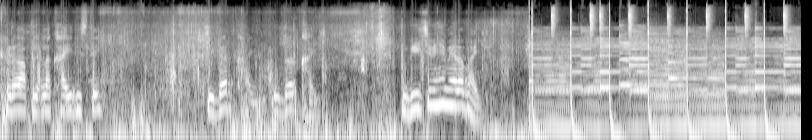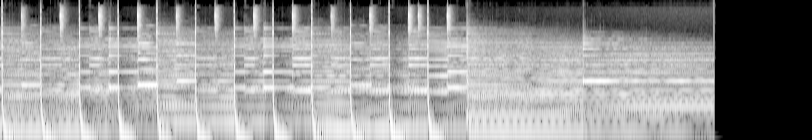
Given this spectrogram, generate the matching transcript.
इकडं आपल्याला खाई दिसते. इधर खाई उधर खाई. बीच में है मेरा भाई.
